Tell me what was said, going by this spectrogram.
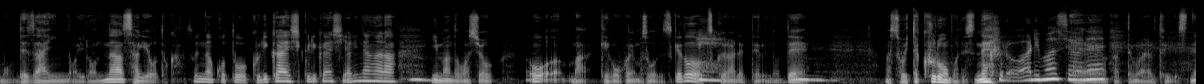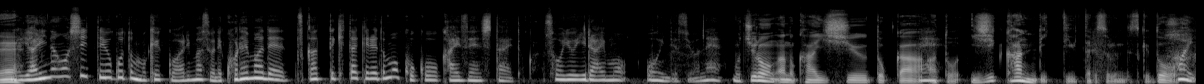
もうデザインのいろんな作業とかそういうようなことを繰り返し繰り返しやりながらうん。今の場所を、まあ、敬語公園もそうですけど、ええ。作られてるので、うんまあ、そういった苦労もですね苦労ありますよえー。かってもらえるといいですね。やり直しっていうことも結構ありますよね。これまで使ってきたけれどもここを改善したいとかそういう依頼も多いんですよね。もちろんあの改修とか、ええあと維持管理って言ったりするんですけど、はい。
